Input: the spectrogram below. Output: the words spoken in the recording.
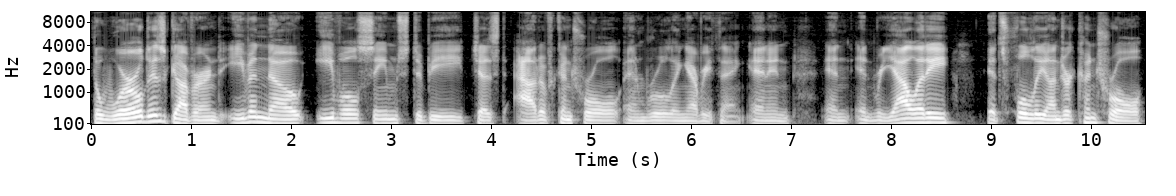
the world is governed, even though evil seems to be just out of control and ruling everything. And in, in, in reality, it's fully under control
